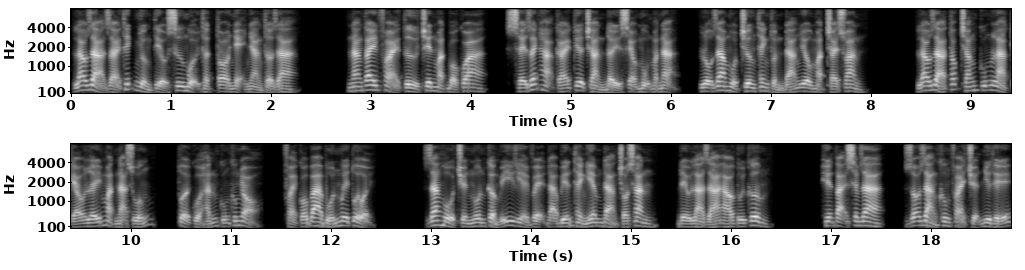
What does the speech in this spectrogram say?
Lão giả giải thích nhường tiểu sư muội thật to nhẹ nhàng thở ra. Nàng tay phải từ trên mặt bỏ qua sẽ rách hạ cái kia tràn đầy sẹo mụn mặt nạ, lộ ra một trương thanh thuần đáng yêu mặt trái xoan. Lão giả tóc trắng cũng là kéo lấy mặt nạ xuống, tuổi của hắn cũng không nhỏ, phải có ba bốn mươi tuổi. Giang hồ truyền ngôn cầm y địa vệ đã biến thành nghiêm đảng chó săn, đều là giá áo túi cơm. Hiện tại xem ra rõ ràng không phải chuyện như thế.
